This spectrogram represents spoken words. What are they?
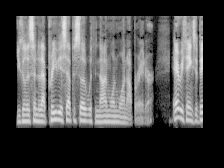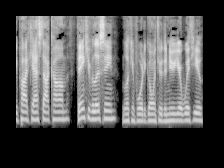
You can listen to that previous episode with the 911 operator. Everything's at bigpodcast.com. Thank you for listening. I'm looking forward to going through the new year with you.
